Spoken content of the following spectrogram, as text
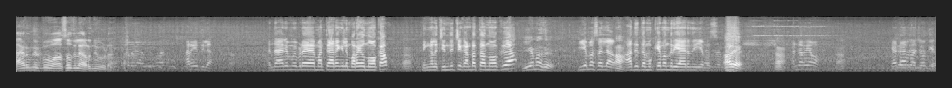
ആയിരുന്നു ഇപ്പോൾ വാസ്തവത്തിൽ അറിഞ്ഞുകൂടാ? അറിയത്തില്ല. എന്തായാലും ഇവിടെ മറ്റാരെങ്കിലും പറയുമോ നോക്കാം. നിങ്ങൾ ചിന്തിച്ച് കണ്ടെത്താൻ നോക്കുക. ഇ എം എസ് അല്ല ആദ്യത്തെ മുഖ്യമന്ത്രിയായിരുന്നു ഇ എം എസ്. അതെ. എന്നറിയാമോ കേട്ടായിരുന്നോ ചോദ്യം?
